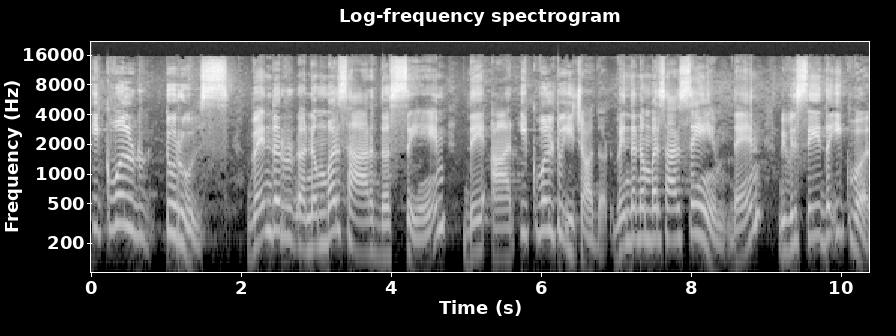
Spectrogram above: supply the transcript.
equal to rules. When the uh, numbers are the same they are equal to each other. When the numbers are same then we will say the equal.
